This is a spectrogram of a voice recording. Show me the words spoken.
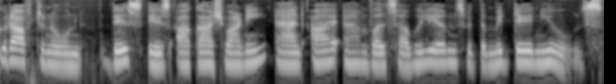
Good afternoon. This is Akashvani, and I am Valsa Williams with the midday news.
